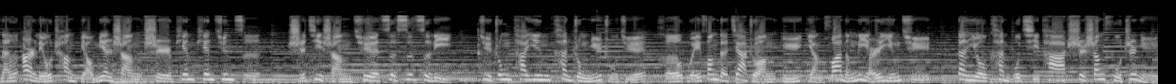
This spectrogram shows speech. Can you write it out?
男二刘畅表面上是翩翩君子，实际上却自私自利。剧中他因看中女主角和潍坊的嫁妆与养花能力而迎娶，但又看不起她是商户之女，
